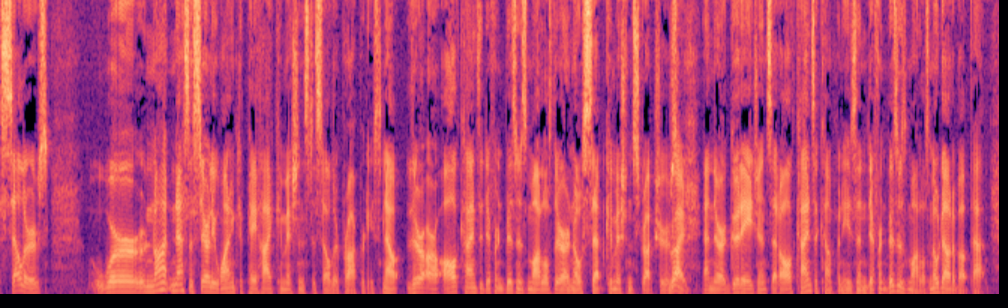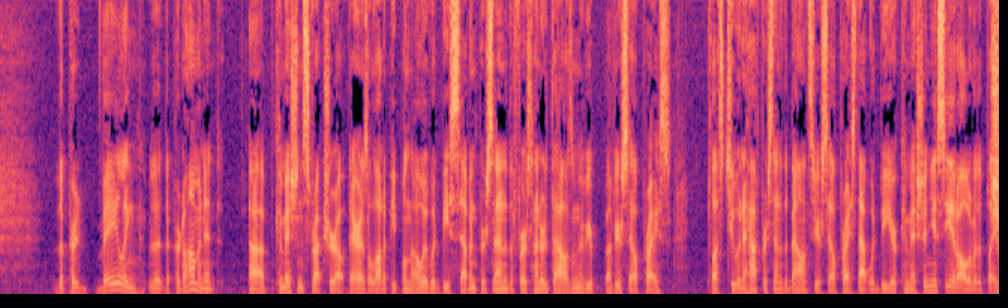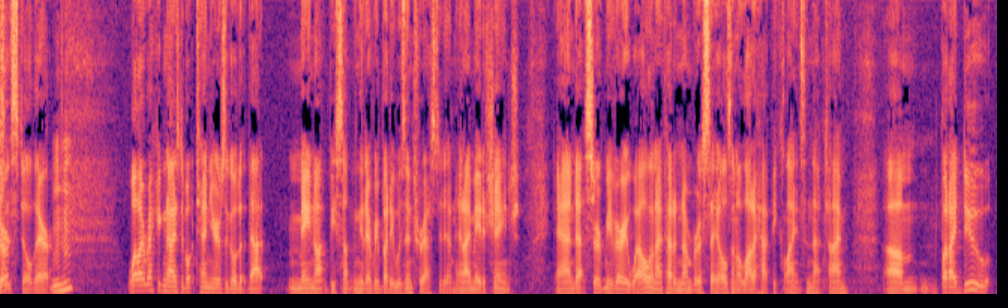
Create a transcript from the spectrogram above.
sellers were not necessarily wanting to pay high commissions to sell their properties. Now, there are all kinds of different business models. There are no set commission structures. Right. And there are good agents at all kinds of companies and different business models, no doubt about that. The prevailing, the, the predominant uh, commission structure out there, as a lot of people know, it would be 7% of the first 100000 of your, of your sale price plus 2.5% of the balance of your sale price. That would be your commission. You see it all over the place. Sure. It's still there. Mm-hmm. Well, I recognized about 10 years ago that that may not be something that everybody was interested in, and I made a change. And that served me very well, and I've had a number of sales and a lot of happy clients in that time. Um, but I do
